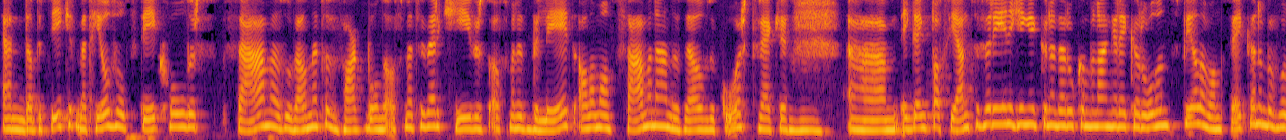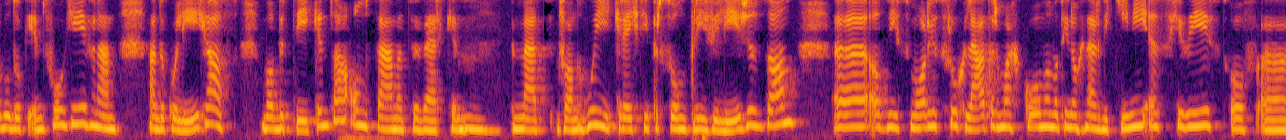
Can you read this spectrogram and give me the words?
En dat betekent met heel veel stakeholders samen, zowel met de vakbonden als met de werkgevers, als met het beleid, allemaal samen aan dezelfde koord trekken. Mhm. Ehm, ik denk patiëntenverenigingen kunnen daar ook een belangrijke rol in spelen, want zij kunnen bijvoorbeeld ook info geven aan, aan de collega's. Wat betekent dat om samen te werken? Mhm. Met van, oei, krijgt die persoon privileges dan? eh, als die 's morgens vroeg later mag komen omdat hij nog naar de kini is geweest? Of eh,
